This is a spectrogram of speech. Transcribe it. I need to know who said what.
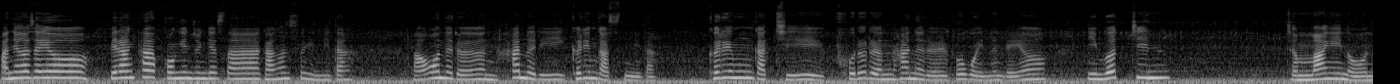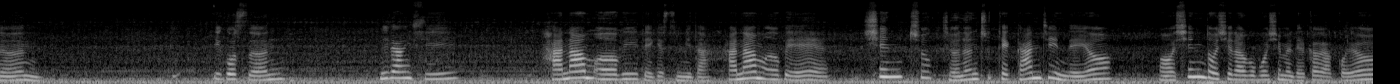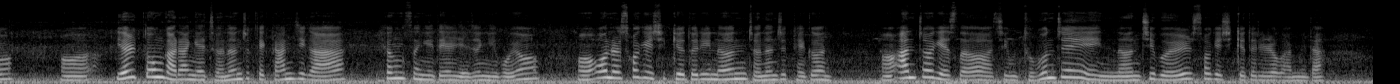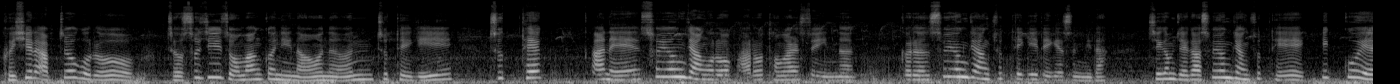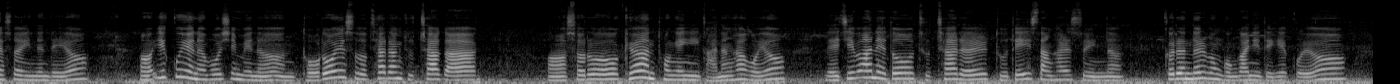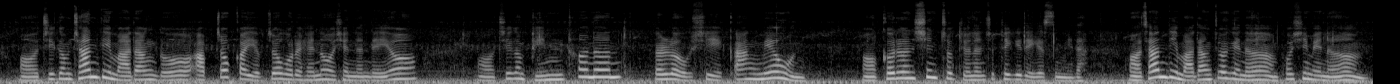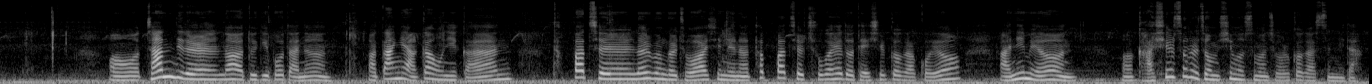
Speaker 1: 안녕하세요. 미랑탑 공인중개사 강은숙입니다. 아, 오늘은 하늘이 그림 같습니다. 그림같이 푸르른 하늘을 보고 있는데요. 이 멋진 전망이 노는 이곳은 밀양시 하남읍이 되겠습니다. 하남읍의 신축 전원주택 단지인데요. 어, 신도시라고 보시면 될 것 같고요. 어, 10동가량의 전원주택 단지가 형성이 될 예정이고요. 어, 오늘 소개시켜 드리는 전원주택은 어, 안쪽에서 지금 두 번째에 있는 집을 소개시켜 드리려고 합니다. 거실 앞쪽으로 저수지 조망권이 나오는 주택이 주택 안에 수영장으로 바로 통할 수 있는 그런 수영장 주택이 되겠습니다. 지금 제가 수영장 주택 입구에 서 있는데요. 어, 입구에는 보시면은 도로에서도 차량 주차가 어, 서로 교환 통행이 가능하고요. 내 집 안에도 주차를 두 대 이상 할 수 있는 그런 넓은 공간이 되겠고요. 어, 지금 잔디 마당도 앞쪽과 옆쪽으로 해 놓으셨는데요. 어, 지금 빈터는 별로 없이 깡 매운 어, 그런 신축 전원주택이 되겠습니다. 어, 잔디 마당 쪽에는 보시면은 어, 잔디를 놔두기보다는 어, 땅이 아까우니까 텃밭을 넓은 걸 좋아하시면 텃밭을 추가해도 되실 것 같고요. 아니면 어, 가실수를 좀 심었으면 좋을 것 같습니다.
